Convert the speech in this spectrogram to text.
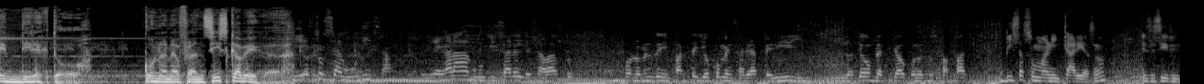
En directo con Ana Francisca Vega. Si esto se agudiza, si llegara a agudizar el desabasto, por lo menos de mi parte yo comenzaría a pedir, y lo tengo platicado con nuestros papás, visas humanitarias, ¿no? Es decir,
